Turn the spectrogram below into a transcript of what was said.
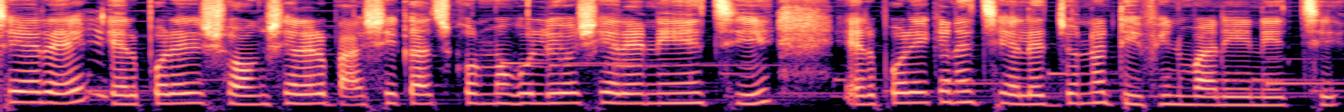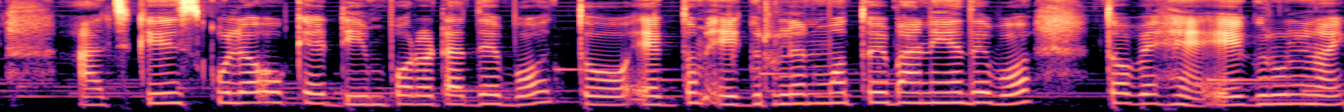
সেরে, এরপরে সংসারের বাসি কাজকর্মগুলিও সেরে নিয়েছি। এরপরে এখানে ছেলের জন্য টিফিন বানিয়ে নিচ্ছি। আজকে স্কুলে ওকে ডিম পরোটা দেব, তো একদম এগরোলের মতোই বানিয়ে দেব। তবে হ্যাঁ এগরোল নয়,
